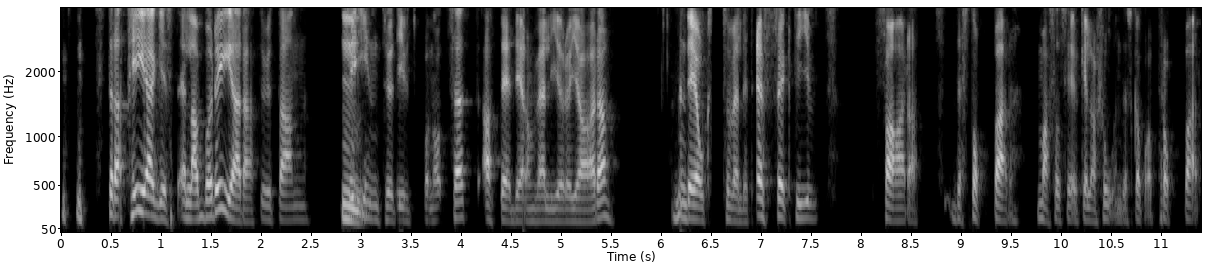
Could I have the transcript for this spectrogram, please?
strategiskt elaborerat, utan det är mm. intuitivt på något sätt att det är det de väljer att göra. Men det är också väldigt effektivt för att det stoppar massa cirkulation, det skapar proppar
